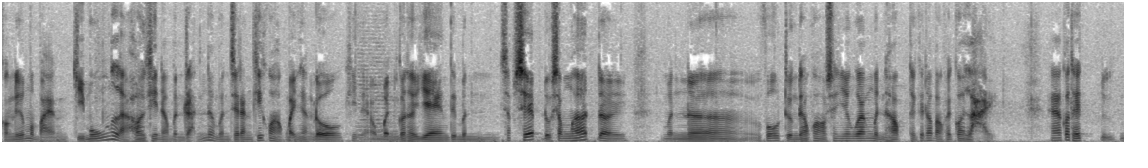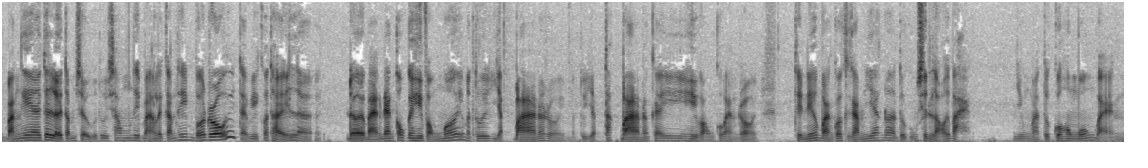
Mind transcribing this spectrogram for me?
Còn nếu mà bạn chỉ muốn là thôi khi nào mình rảnh rồi mình sẽ đăng ký khóa học 7.000 đô khi nào mình có thời gian thì mình sắp xếp được xong hết rồi mình uh, vô trường đại học khoa học xã nhân văn mình học thì cái đó bạn phải coi lại. Ha có thể bạn nghe cái lời tâm sự của tôi xong thì bạn lại cảm thấy bối rối tại vì có thể là đời bạn đang có cái hy vọng mới mà tôi dập bà nó rồi mà tôi dập tắt bà nó cái hy vọng của bạn rồi thì nếu bạn có cái cảm giác đó là tôi cũng xin lỗi bạn. Nhưng mà tôi cũng không muốn bạn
